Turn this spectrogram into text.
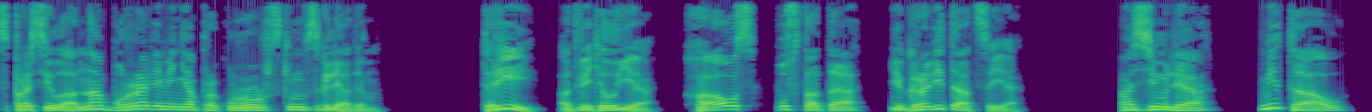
спросила она, буравя меня прокурорским взглядом. «Три», — ответил я. «Хаос, пустота и гравитация». «А Земля? Металл,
